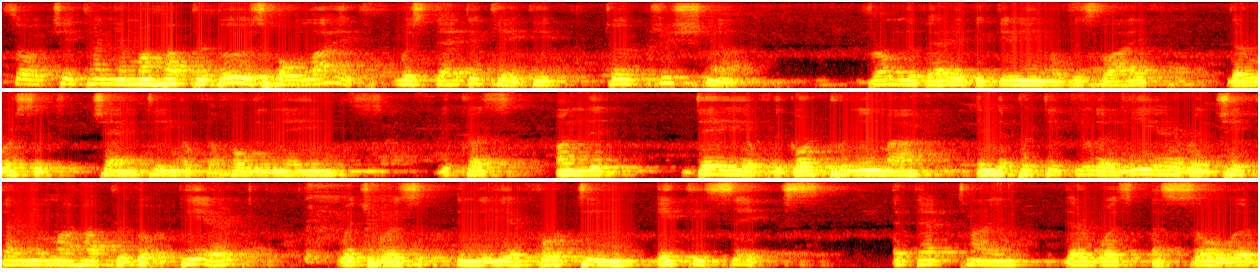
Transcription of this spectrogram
So Chaitanya Mahaprabhu's whole life was dedicated to Krishna. From the very beginning of his life, there was a chanting of the holy names, because on the day of the Gaur in the particular year when Chaitanya Mahaprabhu appeared, which was in the year 1486, at that time there was a solar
